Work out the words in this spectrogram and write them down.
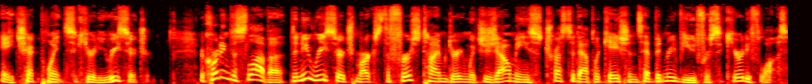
a checkpoint security researcher. According to Slava, the new research marks the first time during which Xiaomi's trusted applications have been reviewed for security flaws.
